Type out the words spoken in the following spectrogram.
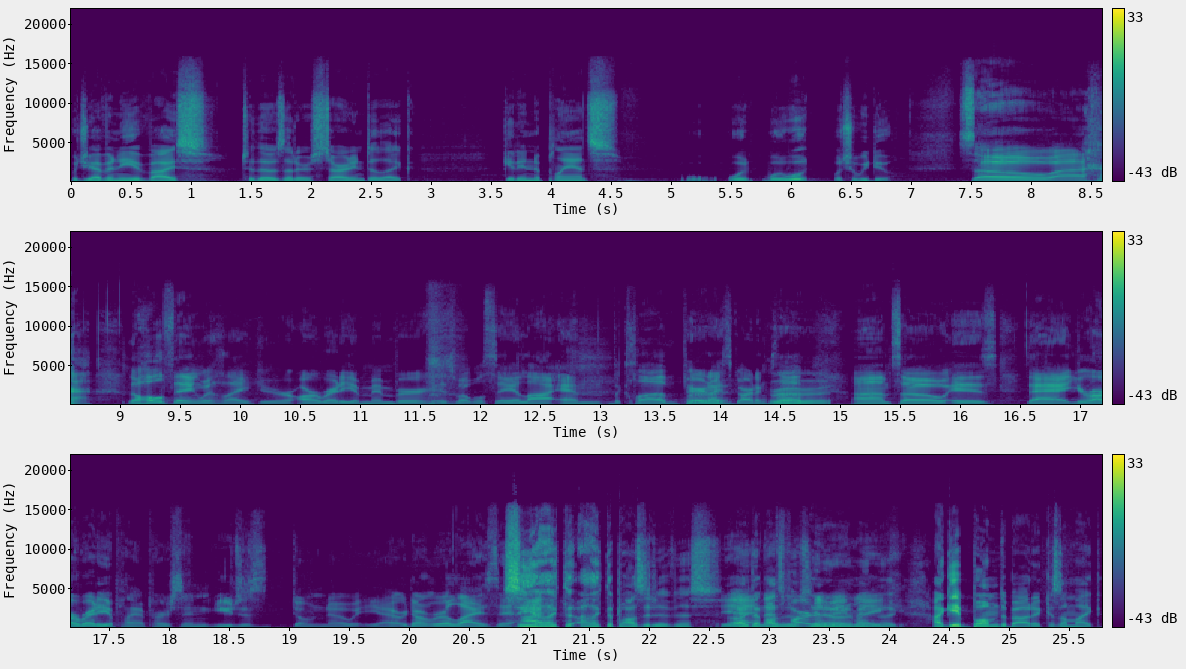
Would you have any advice to those that are starting to like get into plants? What what what, what should we do? So uh, the whole thing with like you're already a member is what we'll say a lot, and the club, Paradise Right. Garden Club, right. Um, so is that you're already a plant person, you just don't know it yet or don't realize it. See, I, like the I like the positiveness. I Yeah, like that and that's positiveness. part you of know it, what I mean? like- Like I get bummed about it because I'm like,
